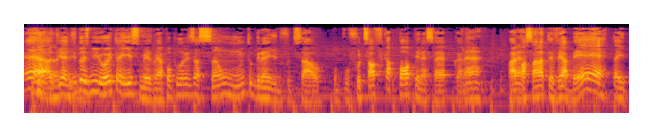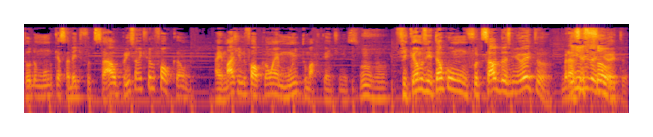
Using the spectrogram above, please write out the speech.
É, a de, a de 2008 é isso mesmo, é a popularização muito grande do futsal. O, o futsal fica pop nessa época, né? Vai é. passar na TV aberta e todo mundo quer saber de futsal, principalmente pelo Falcão. A imagem do Falcão é muito marcante nisso. Ficamos então com o futsal de 2008? Brasil de Isso. 2008.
